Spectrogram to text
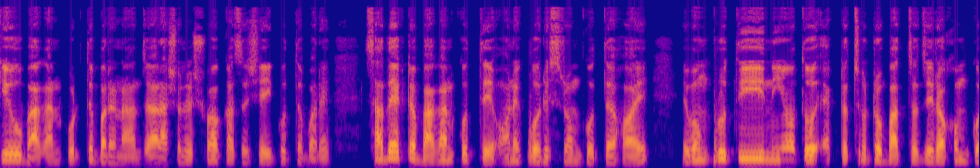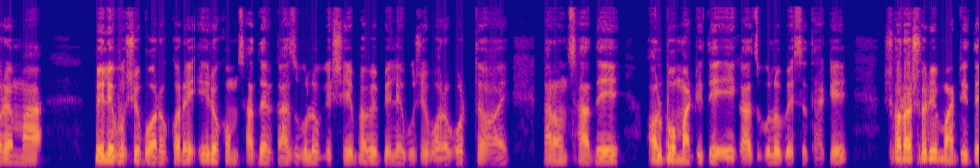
কেউ বাগান করতে পারে না, যার আসলে শখ আছে সেই করতে পারে। ছাদে একটা বাগান করতে অনেক পরিশ্রম করতে হয় এবং প্রতিনিয়ত একটা ছোট বাচ্চা যেরকম করে মা পেলে বসে বড় করে, এরকম ছাদের গাছগুলোকে সেইভাবে পেলে বসে বড় করতে হয়। কারণ ছাদে অল্প মাটিতে এই গাছগুলো বেঁচে থাকে। সরাসরি মাটিতে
